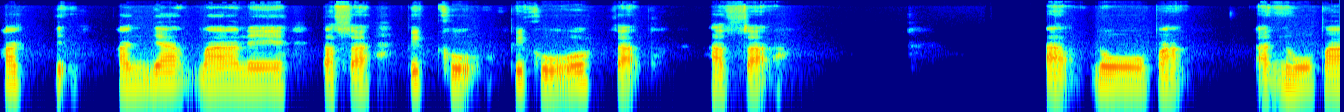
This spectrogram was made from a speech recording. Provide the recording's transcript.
พัจพัญญามาเนตัสสะภิกขุภิกขุสัทหัสสะอนุปะอนุปา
